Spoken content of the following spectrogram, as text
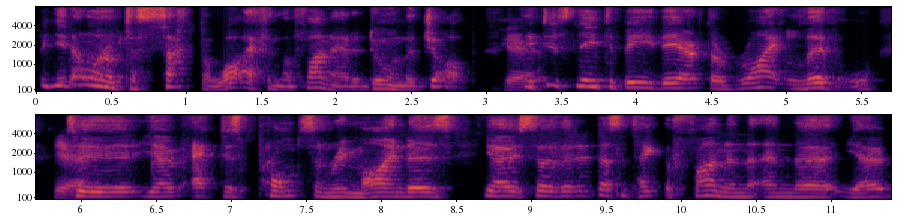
but you don't want them to suck the life and the fun out of doing the job. Yeah. They just need to be there at the right level yeah. to you know act as prompts and reminders, you know, so that it doesn't take the fun and the and the you know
